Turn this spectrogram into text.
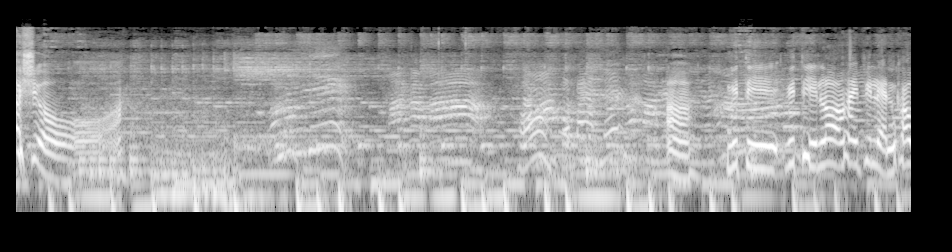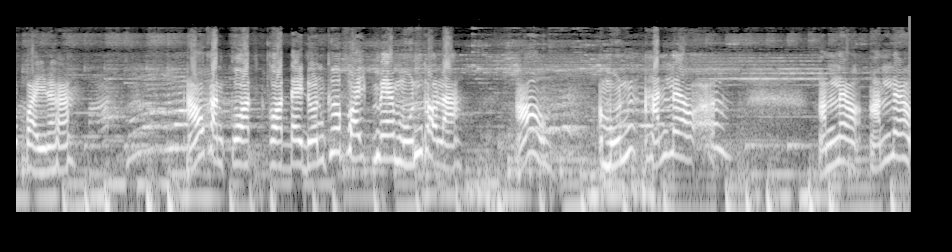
อ้าวโชอ่าวิธีวิธีล่อให้พี่แหลนเข้าไปนะคะ เอาขันกอดกอดได้โดนคือไฟแม่หมุนเขาล่ะเอาหมุนหันแล้วเอาหันแล้วหันแล้ว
